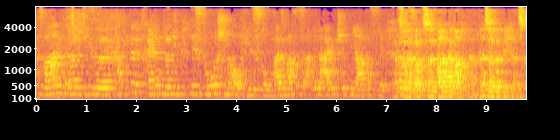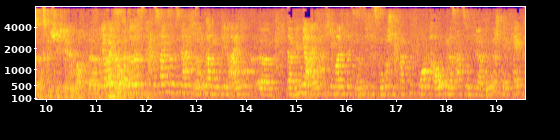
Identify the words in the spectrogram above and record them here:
das waren äh, diese kapiteltrennenden historischen Auflistungen. Also was ist in einem bestimmten Jahr passiert. Das soll, einfach, soll wahr gemacht werden, ne? soll wirklich als, als Geschichte gemacht werden. Ja, das, also das, das fand ich so ein bisschen, hatte ich irgendwann den Eindruck, äh, da will mir einfach jemand jetzt irgendwelche historischen Fakten vorpauken, das hat so einen pädagogischen Effekt.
